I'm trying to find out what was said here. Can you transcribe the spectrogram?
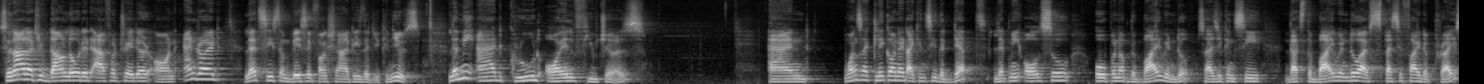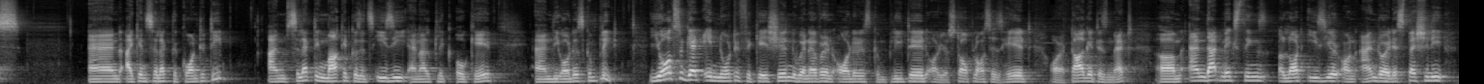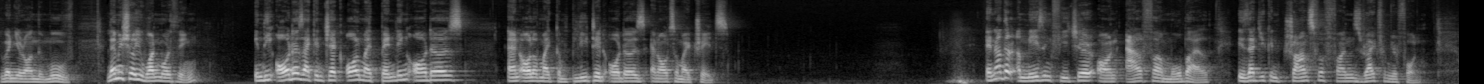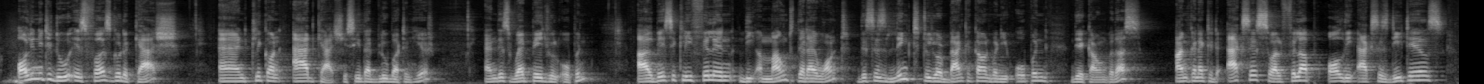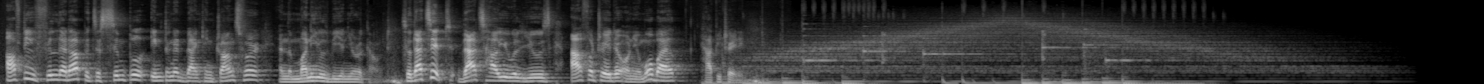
So now that you've downloaded Alpha Trader on Android, let's see some basic functionalities that you can use. Let me add crude oil futures. And once I click on it, I can see the depth. Let me also open up the buy window. So as you can see, that's the buy window. I've specified a price and I can select the quantity. I'm selecting market because it's easy and I'll click OK and the order is complete. You also get a notification whenever an order is completed or your stop loss is hit or a target is met. Um, and that makes things a lot easier on Android, especially when you're on the move. Let me show you one more thing. In the orders, I can check all my pending orders and all of my completed orders and also my trades. Another amazing feature on Alpha Mobile is that you can transfer funds right from your phone. All you need to do is first go to cash and click on add cash. You see that blue button here and this web page will open. I'll basically fill in the amount that I want. This is linked to your bank account when you opened the account with us. I'm connected to Axis, so I'll fill up all the Axis details. After you fill that up, it's a simple internet banking transfer and the money will be in your account. So that's it. That's how you will use Alpha Trader on your mobile. Happy trading.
